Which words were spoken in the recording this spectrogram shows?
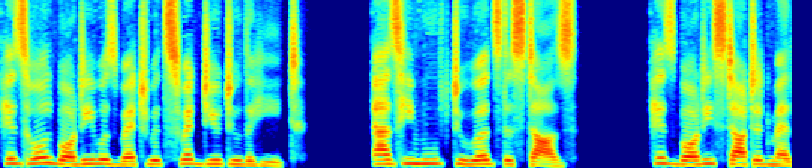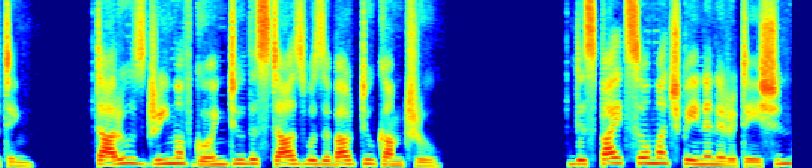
His whole body was wet with sweat due to the heat. As he moved towards the stars, his body started melting. Taru's dream of going to the stars was about to come true. Despite so much pain and irritation,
